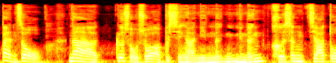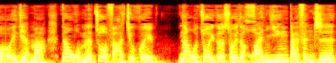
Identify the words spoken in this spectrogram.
伴奏，那歌手说、啊、不行啊，你能你能和声加多一点吗？那我们的做法就会。那我做一个所谓的还音百分之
